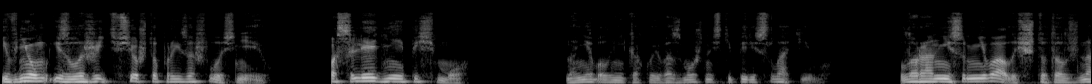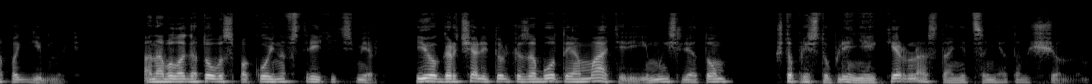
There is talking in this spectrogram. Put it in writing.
и в нем изложить все, что произошло с нею. Последнее письмо, но не было никакой возможности переслать его. Лоран не сомневалась, что должна погибнуть. Она была готова спокойно встретить смерть. Ее огорчали только заботы о матери и мысли о том, что преступление Керна останется неотомщенным.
